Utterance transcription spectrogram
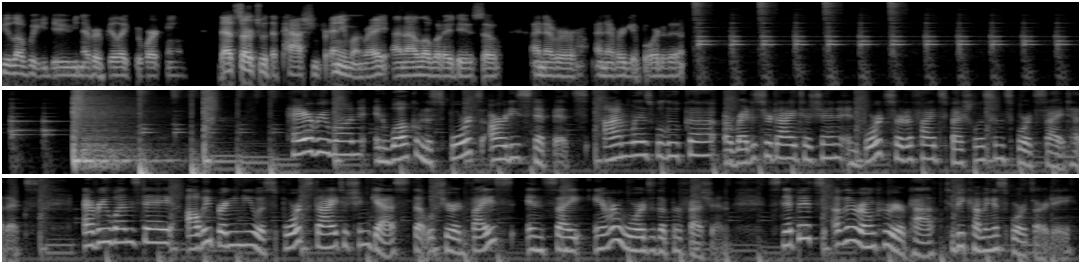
you love what you do, you never feel like you're working. That starts with a passion for anyone, right? And I love what I do. So I never, I never get bored of it. Hey everyone, and welcome to Sports RD Snippets. I'm Liz Waluka, a registered dietitian and board certified specialist in sports dietetics. Every Wednesday, I'll be bringing you a sports dietitian guest that will share advice, insight, and rewards of the profession, snippets of their own career path to becoming a sports RD.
